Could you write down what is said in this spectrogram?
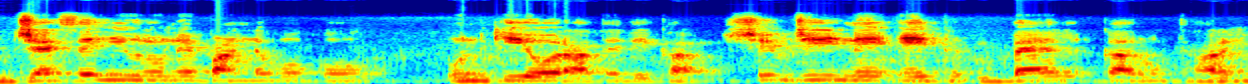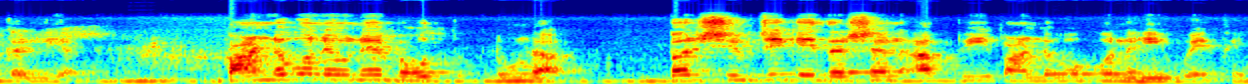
जैसे ही उन्होंने पांडवों को उनकी ओर आते देखा, शिव जी ने एक बैल का रूप धारण कर लिया। पांडवों ने उन्हें बहुत ढूंढा, पर शिव जी के दर्शन अब भी पांडवों को नहीं हुए थे।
